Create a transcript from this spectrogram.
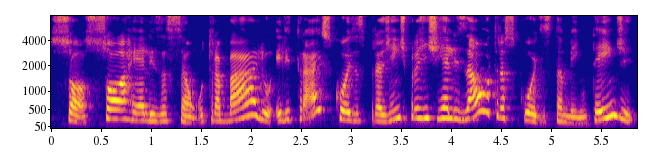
só, só a realização. O trabalho, ele traz coisas pra gente, pra gente realizar outras coisas também, entende?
